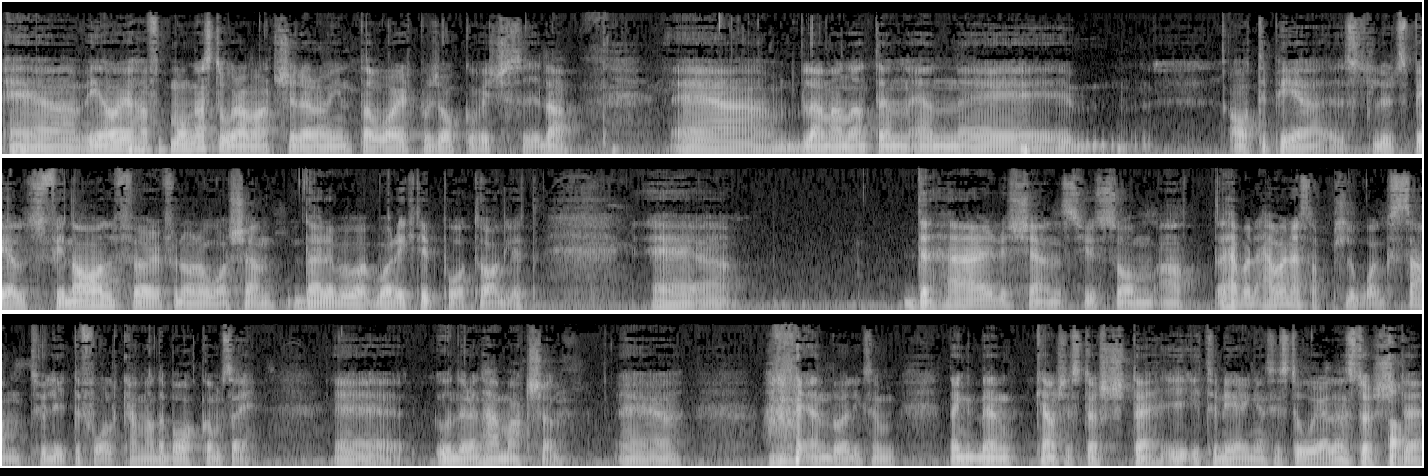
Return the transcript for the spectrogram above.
Eh, vi har ju haft många stora matcher där de inte har varit på Djokovics sida. Eh, bland annat en, en eh, ATP-slutspelsfinal för, för några år sedan där det var, var riktigt påtagligt. Eh, det här känns ju som att... Det här var, det här var nästan plågsamt hur lite folk han hade bakom sig eh, under den här matchen. Eh, ändå liksom den, den kanske största i, i, turneringens historia. Den största ja.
